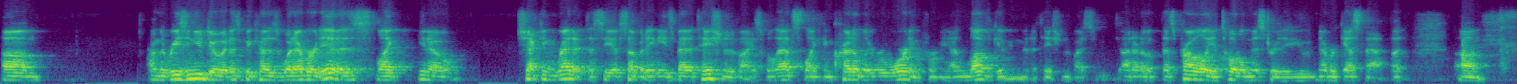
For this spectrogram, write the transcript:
Um, and the reason you do it is because whatever it is, like, you know, checking Reddit to see if somebody needs meditation advice. Well, that's like incredibly rewarding for me. I love giving meditation advice. I don't know, that's probably a total mystery that you would never guess that, but um,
